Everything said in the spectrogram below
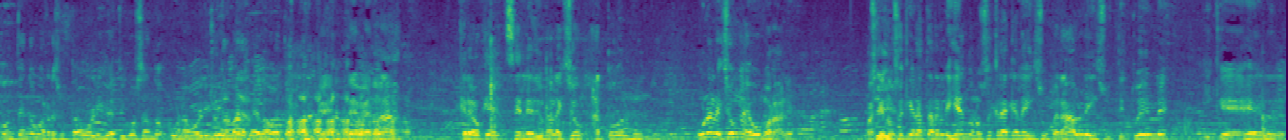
contento con el resultado de Bolivia, estoy gozando una Bolivia y parte de la otra, porque de verdad creo que se le dio una lección a todo el mundo. Una lección a Evo Morales, para Sí. que no se quiera estar eligiendo, no se crea que él es insuperable, insustituible y que es el,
